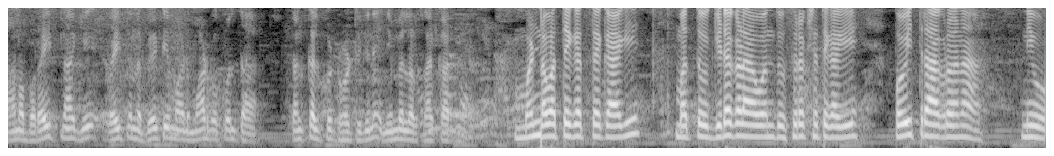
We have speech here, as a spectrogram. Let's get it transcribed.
ನಾನೊಬ್ಬ ರೈತನಾಗಿ ರೈತನ ಭೇಟಿ ಮಾಡಿ ಮಾಡಬೇಕು ಅಂತ ಸಂಕಲ್ಪಿಟ್ಟು ಹೊರಟಿದ್ದೀನಿ. ನಿಮ್ಮೆಲ್ಲರ ಸಹಕಾರದಿಂದ. ಮಣ್ಣು ಮತ್ತು ಗಿಡಗಳ ಒಂದು ಸುರಕ್ಷತೆಗಾಗಿ ಪವಿತ್ರ ಆಗ್ರೋನ ನೀವು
